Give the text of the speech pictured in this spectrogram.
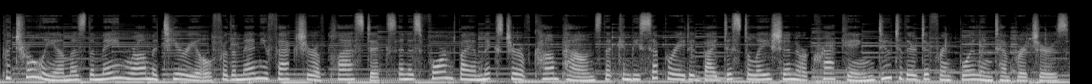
Petroleum is the main raw material for the manufacture of plastics and is formed by a mixture of compounds that can be separated by distillation or cracking due to their different boiling temperatures.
